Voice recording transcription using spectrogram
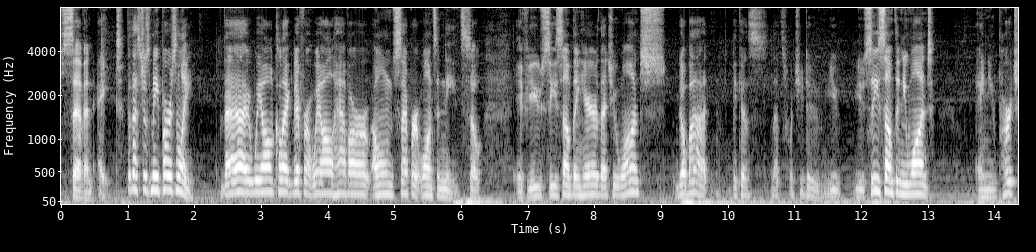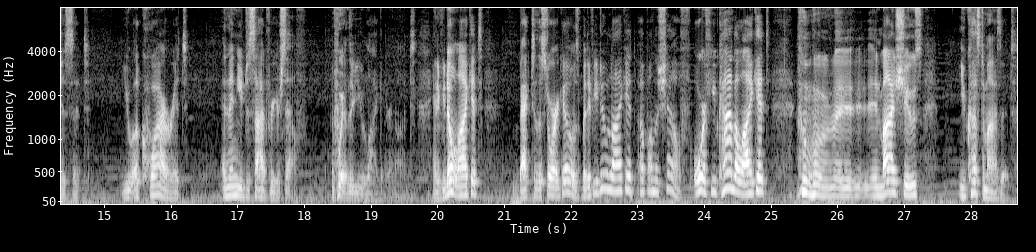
seven, eight. But that's just me personally that we all collect different. We all have our own separate wants and needs. So if you see something here that you want, go buy it because that's what you do. You you see something you want and you purchase it. You acquire it and then you decide for yourself whether you like it or not. And if you don't like it, back to the store it goes. But if you do like it, up on the shelf. Or if you kind of like it, in my shoes, you customize it.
